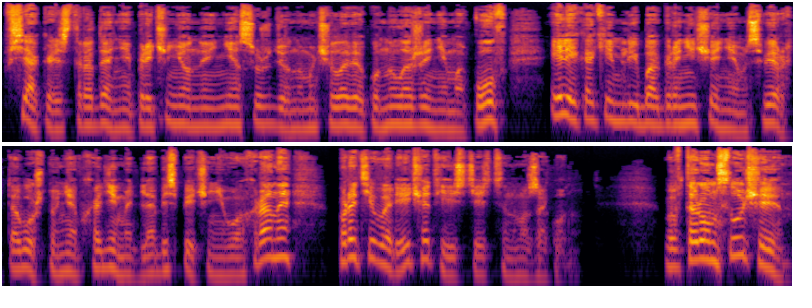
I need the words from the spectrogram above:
всякое страдание, причиненное неосужденному человеку наложением оков или каким-либо ограничением сверх того, что необходимо для обеспечения его охраны, противоречит естественному закону. Во втором случае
